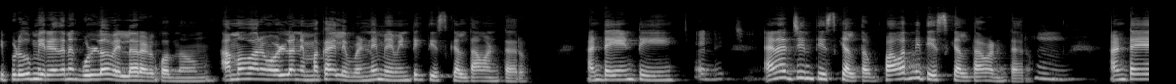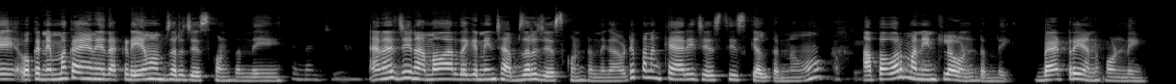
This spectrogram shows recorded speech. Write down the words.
ఇప్పుడు మీరు ఏదైనా గుళ్ళో వెళ్ళారు అనుకుందాం అమ్మవారి ఒళ్ళో నిమ్మకాయలు ఇవ్వండి మేము ఇంటికి తీసుకెళ్తాం అంటారు. అంటే ఏంటి? ఎనర్జీ ఎనర్జీని తీసుకెళ్తాం పవర్ని తీసుకెళ్తాం అంటారు. అంటే ఒక నిమ్మకాయ అనేది అక్కడ ఏం అబ్జర్వ్ చేసుకుంటుంది? ఎనర్జీ ఎనర్జీని అమ్మవారి దగ్గర నుంచి అబ్జర్వ్ చేసుకుంటుంది కాబట్టి మనం క్యారీ చేసి తీసుకెళ్తున్నాము. ఆ పవర్ మన ఇంట్లో ఉంటుంది. బ్యాటరీ అనుకోండి.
